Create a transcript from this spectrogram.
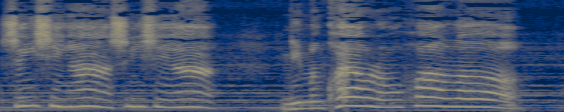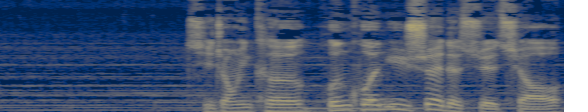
醒醒啊，醒醒啊！你们快要融化了。”其中一颗昏昏欲睡的雪球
